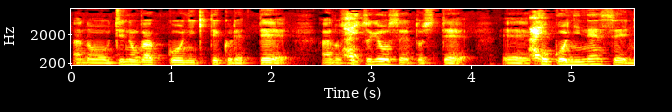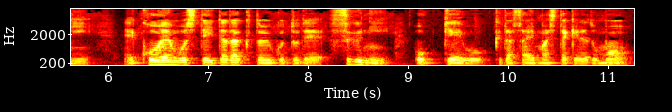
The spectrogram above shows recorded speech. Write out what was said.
あのうちの学校に来てくれてあのはい卒業生として、えーはい。高校2年生に、えー講演をしていただくということですぐに OK をくださいましたけれども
